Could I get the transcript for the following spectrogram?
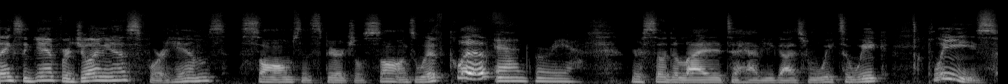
thanks again for joining us for hymns, psalms, and spiritual songs with Cliff. And Maria. We're so delighted to have you guys from week to week. Please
